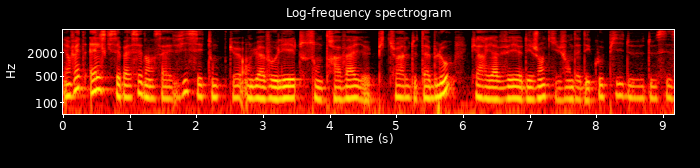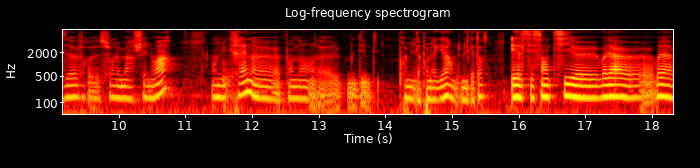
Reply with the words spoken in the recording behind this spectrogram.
Et en fait, elle, ce qui s'est passé dans sa vie, c'est qu'on lui a volé tout son travail euh, pictural de tableau, car il y avait des gens qui vendaient des copies de, de ses œuvres sur le marché noir en Ukraine euh, pendant la, la première guerre en 2014. Et elle s'est sentie, voilà, voilà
